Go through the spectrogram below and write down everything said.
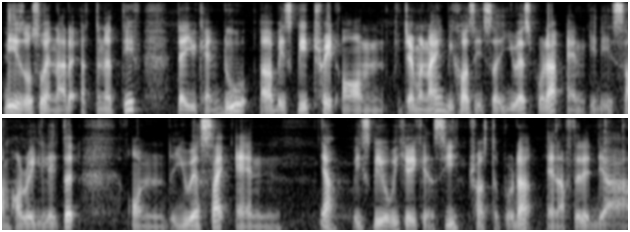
This is also another alternative that you can do. Uh, basically trade on Gemini because it's a US product and it is somehow regulated on the US side. And yeah, basically over here you can see trust the product, and after that, yeah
